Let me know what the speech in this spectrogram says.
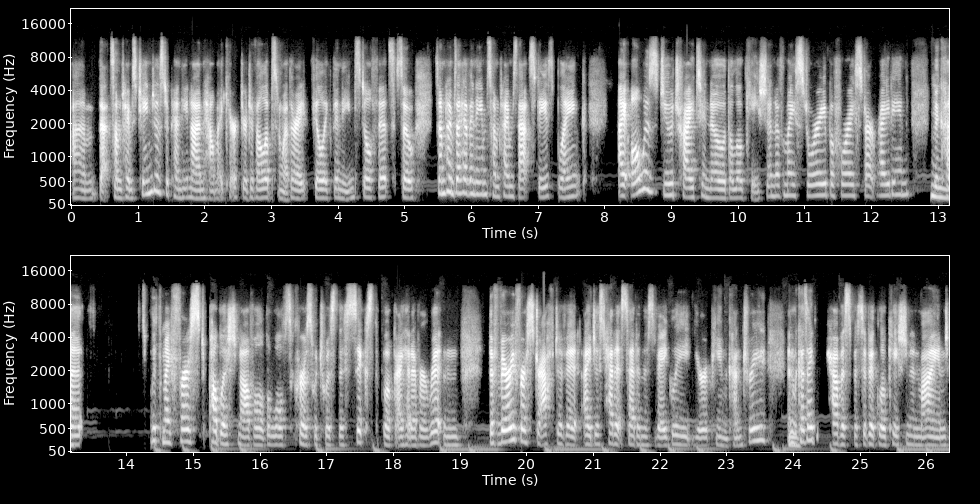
um, that sometimes changes depending on how my character develops and whether I feel like the name still fits. So sometimes I have a name, sometimes that stays blank. I always do try to know the location of my story before I start writing mm-hmm. because with my first published novel, The Wolf's Curse, which was the sixth book I had ever written, the very first draft of it, I just had it set in this vaguely European country. And mm. because I didn't have a specific location in mind,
